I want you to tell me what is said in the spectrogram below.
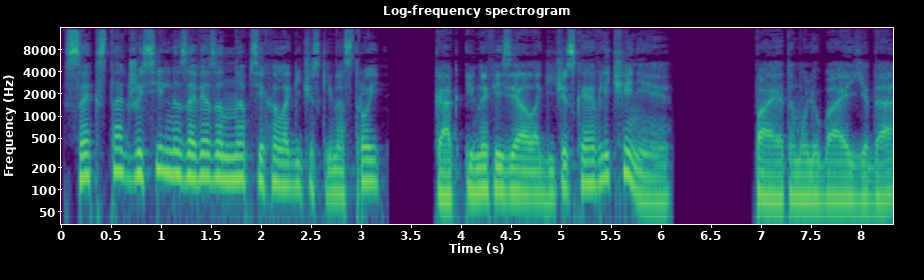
секс также сильно завязан на психологический настрой, как и на физиологическое влечение. Поэтому любая еда,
